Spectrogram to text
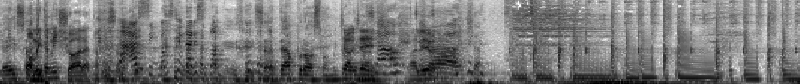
é isso aí. Homem também chora, tá pensando. ah, sim, vamos quebrar esse tabu. É isso, até a próxima. Muito tchau, obrigado. Gente. Tchau, Valeu. tchau. tchau. tchau.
